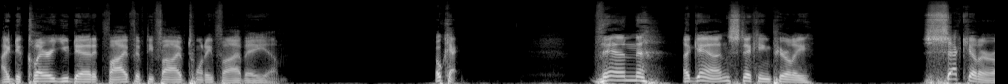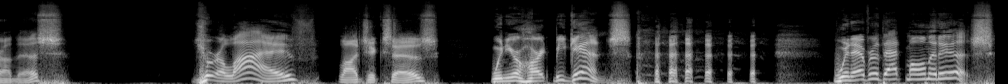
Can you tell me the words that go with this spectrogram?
I declare you dead at 5:55:25 a.m. Okay. Then again, sticking purely secular on this, you're alive, logic says, when your heart begins. Whenever that moment is.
